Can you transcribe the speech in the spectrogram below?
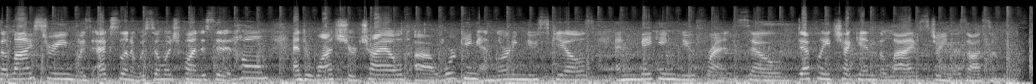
The live stream was excellent. It was so much fun to sit at home and to watch your child uh, working and learning new skills and making new friends. So definitely check in the live stream. It was awesome.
